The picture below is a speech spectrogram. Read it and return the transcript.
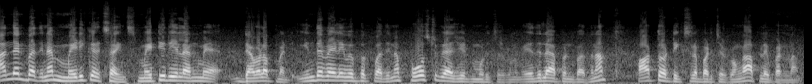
அண்ட் தென் பார்த்தீங்கன்னா medical science material and development இந்த வேலைவாய்ப்புக்கு பார்த்தீங்கன்னா போஸ்ட் கிராஜுவேட் முடிச்சிருக்கணும். எதில் அப்படின்னு பார்த்தீங்கன்னா ஆர்த்தோட்டிக்ஸில் படிச்சிருக்கவங்க அப்ளை பண்ணலாம்.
